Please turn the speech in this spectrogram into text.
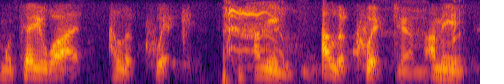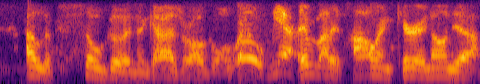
I'm gonna tell you what. I look quick. I mean, I look quick, Jim. I mean, I look so good, and the guys are all going, "Whoa, yeah!" Everybody's hollering, carrying on. Yeah,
